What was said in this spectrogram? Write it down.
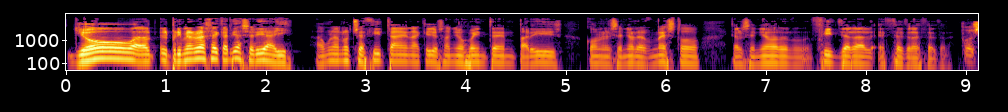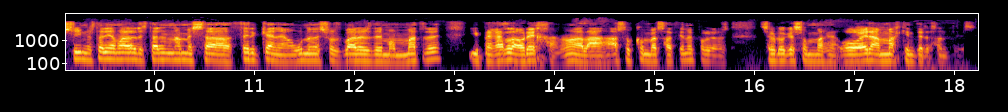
yo el primer viaje que haría sería ahí, a una nochecita en aquellos años 20 en París con el señor Ernesto y el señor Fitzgerald, etcétera, etcétera. Pues sí, no estaría mal estar en una mesa cerca en alguno de esos bares de Montmartre y pegar la oreja ¿no? a, la- a sus conversaciones porque seguro que son más, o eran más que interesantes.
